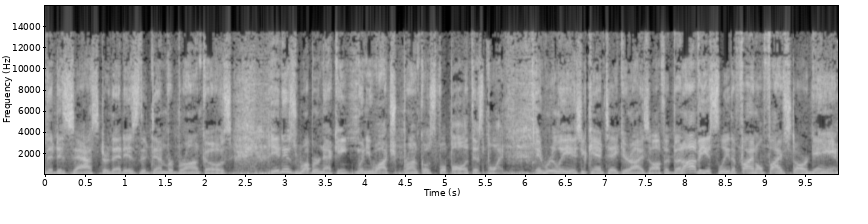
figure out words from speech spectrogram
The disaster that is the Denver Broncos, it is rubbernecking when you watch Broncos football at this point. It really is. You can't take your eyes off it. But obviously, the final five star game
